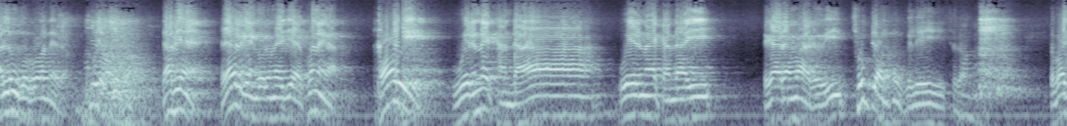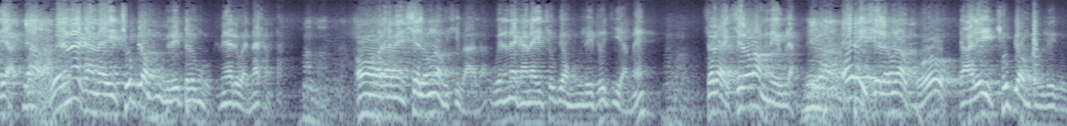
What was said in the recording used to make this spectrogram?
အလုသဘောနဲ့တော့ဖြစ်ဖြစ်ဒါဖြင့်ဘုရားသခင်ကိုရမေကြီးကခွန်းက ဟောဒီဝေဒနာခန္ဓာဝေဒနာခန္ဓာဤတရားဓမ္မတို့ဤချုပ်ပြောင်းမှုကလေးဆိုတော့သဘောကျဝေဒနာခန္ဓာဤချုပ်ပြောင်းမှုကလေးတစ်လုံးကိုခင်ဗျားတို့ကနားထောင်တာမှန်ပါဩဒါဖြင့်ရှစ်လုံးတော့မရှိပါလားဝေဒနာခန္ဓာဤချုပ်ပြောင်းမှုလေးတို့ကြည့်ရမယ်ဆိုတော့ရှစ်လုံးတော့မနေဘူးလားနေပါအဲ့ဒီရှစ်လုံးတော့ကိုဒါလေးချုပ်ပြောင်းမှုလေးကို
